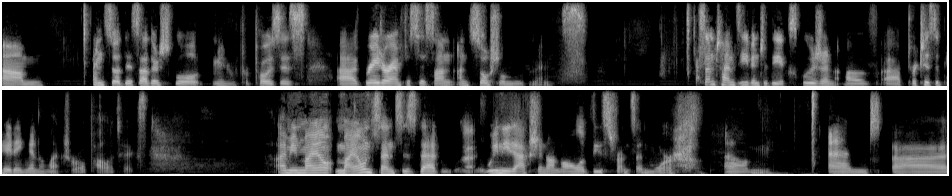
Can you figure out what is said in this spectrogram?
Um, and so this other school you know proposes uh, greater emphasis on, on social movements, sometimes even to the exclusion of uh, participating in electoral politics. I mean, my own, my own sense is that uh, we need action on all of these fronts and more. Um, and uh,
